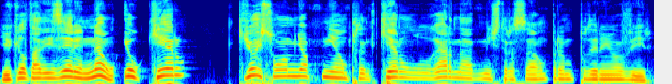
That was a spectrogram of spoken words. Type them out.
E o que ele está a dizer é: não, eu quero que ouçam a minha opinião, portanto, quero um lugar na administração para me poderem ouvir.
